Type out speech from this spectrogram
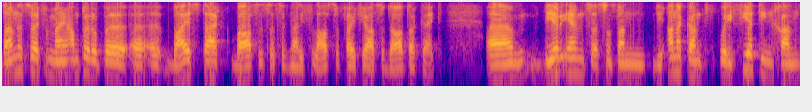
dan is hy vir my amper op 'n baie sterk basis as ek na die laaste 5 jaar se data kyk. Ehm um, weer eens as ons dan die ander kant oor die 14 gaan,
